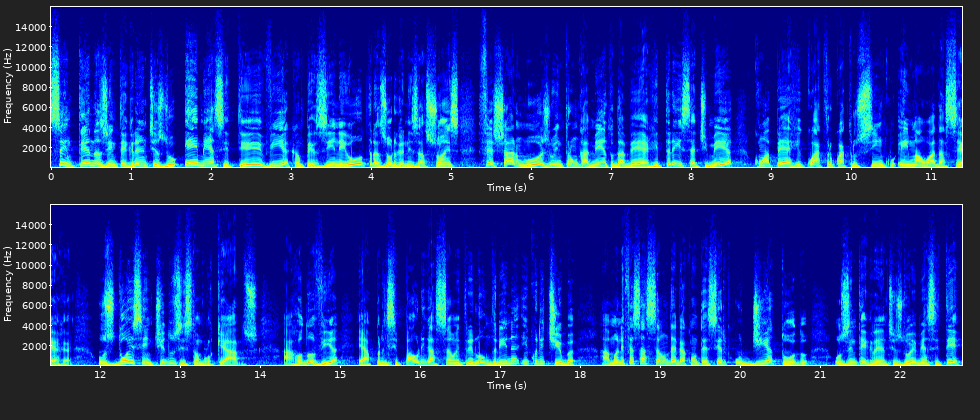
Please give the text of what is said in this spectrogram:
Centenas de integrantes do MST, Via Campesina e outras organizações fecharam hoje o entroncamento da BR-376 com a BR-445 em Mauá da Serra. Os dois sentidos estão bloqueados. A rodovia é a principal ligação entre Londrina e Curitiba. A manifestação deve acontecer o dia todo. Os integrantes do MST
